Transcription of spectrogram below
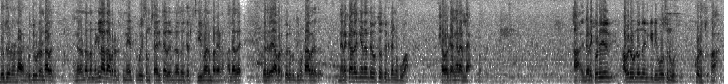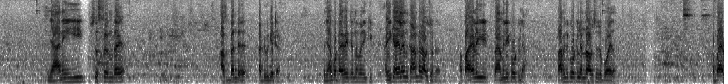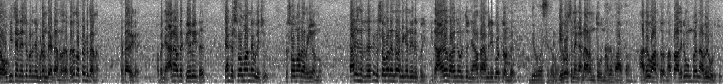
ബുദ്ധിമുട്ടുണ്ടാവരുത്. ബുദ്ധിമുട്ടുണ്ടാവരുത്. അങ്ങനെ ഉണ്ടെന്നുണ്ടെങ്കിൽ അത് അവരുടെ അടുത്ത് നേരിട്ട് പോയി സംസാരിച്ച് അത് എന്താണെന്ന് വെച്ചാൽ തീരുമാനം പറയണം. അല്ലാതെ വെറുതെ അവർക്കൊരു ബുദ്ധിമുട്ടാവരുത്. നിനക്കത് എങ്ങനെ ഒത്തുത്തിരിച്ചങ്ങ് പോവാം. പക്ഷെ അവർക്ക് അങ്ങനല്ല ആ അതിന്റെ ഇടയ്ക്ക് കൂടി അവർ കൊണ്ടുവന്ന് എനിക്ക് ഡിവോഴ്സിന് കൊടുത്തു. കൊടുത്തു. ആ. ഞാൻ ഈ സിസ്റ്ററിന്റെ ഹസ്ബൻഡ് അഡ്വക്കേറ്റാണ് അപ്പോൾ ഞാൻ കൊട്ടാരയിൽ ചെന്നപ്പോൾ എനിക്ക് എനിക്ക് അയാളെ ഒന്ന് കാണേണ്ട ആവശ്യമുണ്ട്. അപ്പോൾ അയാൾ ഈ ഫാമിലി കോർട്ടിലാണ് ഫാമിലി കോർട്ടിൽ എന്തോ ആവശ്യത്തിൽ പോയതാണ് അപ്പോൾ അയാൾ ഓഫീസ് അന്വേഷിച്ച് പറഞ്ഞു ഇവിടെ ഉണ്ട് ഏട്ടാന്ന്. പറഞ്ഞു അപ്പോൾ അത് തൊട്ടടുത്താണ് കൊട്ടാരക്കര. അപ്പോൾ ഞാൻ അവിടെ കയറിയിട്ട് ഞാൻ കൃഷ്ണകുമാറിനെ വിളിച്ചു. കൃഷ്ണകുമാർ ഇറങ്ങി വന്നു. കാര്യം സംസാരിച്ച് കൃഷ്ണകുമാർ എന്റെ വണ്ടിക്ക് കയറിപ്പോയി ഇത് ആരോ പറഞ്ഞു കൊടുത്തു ഞാൻ ഫാമിലി കോർട്ടിലുണ്ട് ഡിവോഴ്സിന് കണ്ടാണെന്ന് തോന്നുന്നു. വാർത്ത വന്നു. അത് വാർത്ത വന്നു. അപ്പോൾ അതിനു മുമ്പ് തന്നെ അവർ കൊടുത്തു.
